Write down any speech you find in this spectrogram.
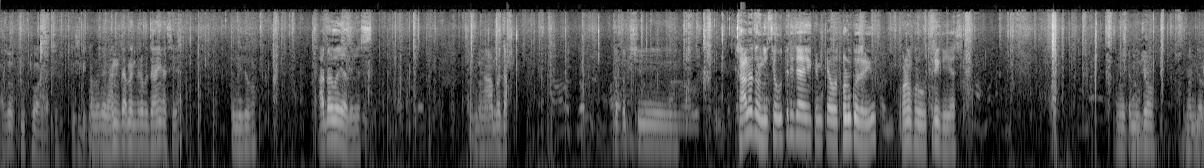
આ બધા બધા અહીંયા છે. તમે જો આગળ વયા ગયા અને આ બધા. તો પછી ચાલો તો નીચે ઉતરી જાય કેમ કે થોડુંક જ રહ્યું. ઘણું ખરું ઉતરી ગયા છે. અને તમે જો અંદર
